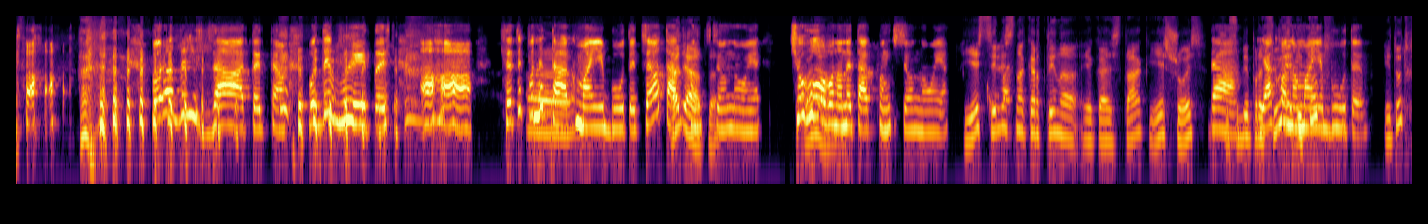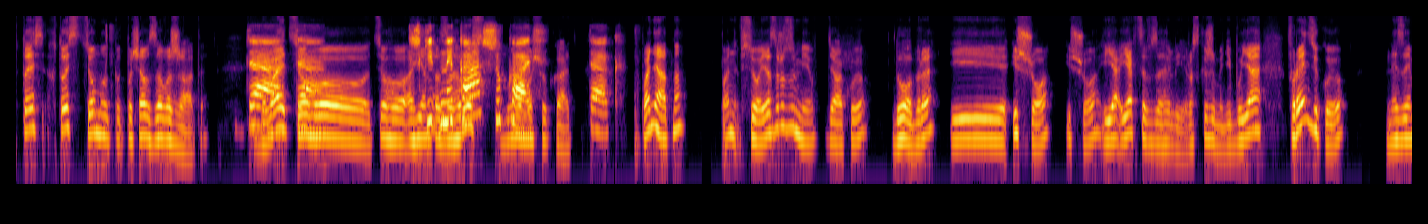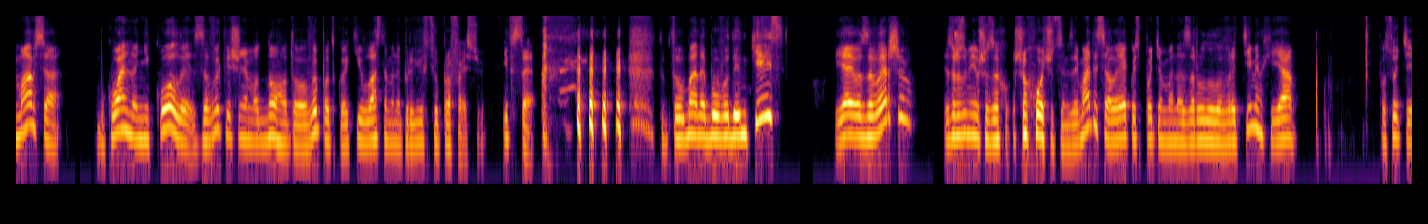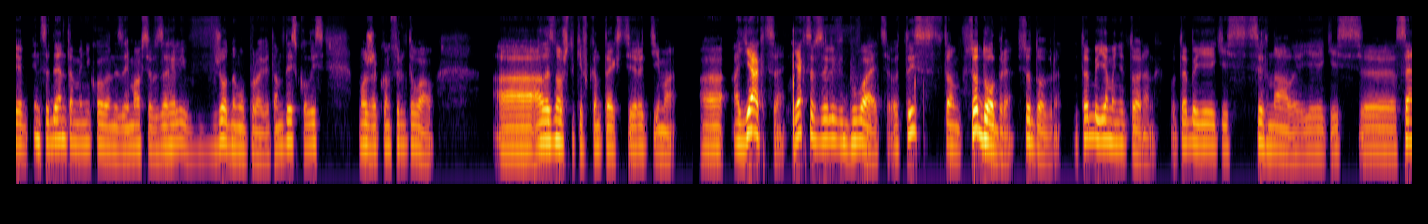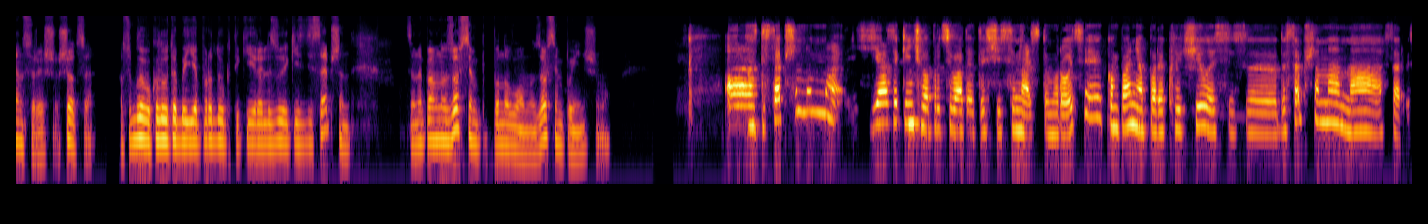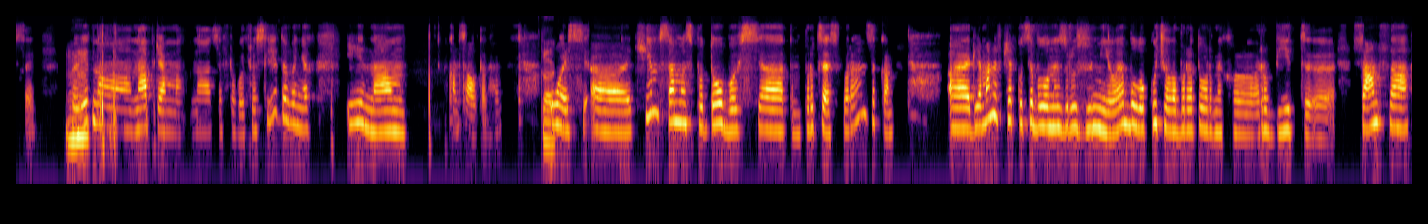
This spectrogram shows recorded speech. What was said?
Порозрізати там, подивитись. Ага, це типу не так має бути. Це отак функціонує. Чого Понятно. воно не так функціонує? Є цілісна картина якась, так, є щось, да. що собі працює. Як воно і має тут, бути? І тут хтось хтось цьому почав заважати. Да, Давай цього да. цього агента Шкідника шукати. шукати. Так. Понятно. Пон... Все, я зрозумів. Дякую. Добре. І і що? І що? І як, як це взагалі? Розкажи мені, бо я форензикою не займався буквально ніколи, за виключенням одного того випадку, який, власне, мене привів в цю професію. І все. Тобто, у мене був один кейс, я його завершив. Я зрозумів, що що хочу цим займатися, але якось потім мене зарулило в редтімінг, і я, по суті, інцидентами ніколи не займався взагалі в жодному прові. Там десь колись, може, консультував. А, Але знову ж таки в контексті red team а. А як це? Як це взагалі відбувається? От ти там все добре, все добре. У тебе є моніторинг, у тебе є якісь сигнали, є якісь е, сенсори. Що це? Особливо, коли у тебе є продукт, який реалізує якийсь deception, це, напевно, зовсім по-новому, зовсім по-іншому. А З deception ом я закінчила працювати в 2017 році. Компанія переключилась з deception а на сервіси. Відповідно, напрям на цифрових розслідуваннях і на консалтингу. Так. Ось чим саме сподобався там процес forensic а. Для мене спочатку це було незрозуміле, було куча лабораторних е, робіт е, SANS а,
